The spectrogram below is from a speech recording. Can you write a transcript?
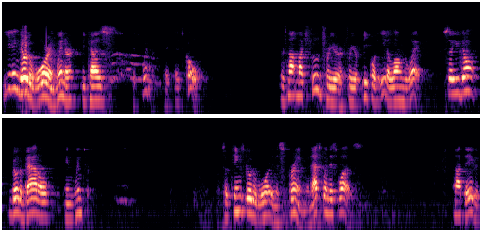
You didn't go to war in winter because it's winter. It's cold. There's not much food for your, for your people to eat along the way. So you don't go to battle in winter. So kings go to war in the spring, and that's when this was. Not David.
